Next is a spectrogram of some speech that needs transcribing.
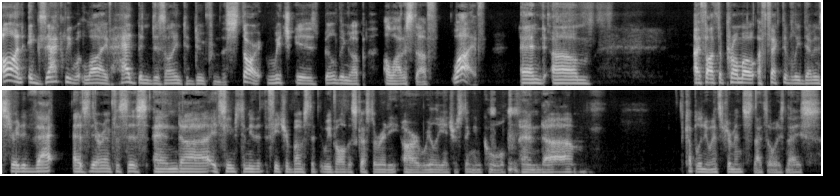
on exactly what live had been designed to do from the start, which is building up a lot of stuff live. And um, I thought the promo effectively demonstrated that as their emphasis. And uh, it seems to me that the feature bumps that we've all discussed already are really interesting and cool. And um, a couple of new instruments, that's always nice.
